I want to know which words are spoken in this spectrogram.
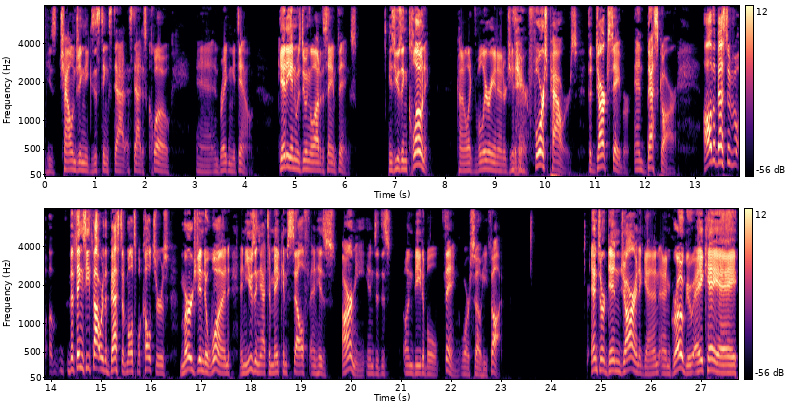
He's challenging the existing stat, status quo and breaking it down. Gideon was doing a lot of the same things. He's using cloning, kind of like the Valyrian energy there, force powers, the dark saber, and Beskar. All the best of the things he thought were the best of multiple cultures merged into one, and using that to make himself and his army into this unbeatable thing, or so he thought. Enter Din Djarin again and Grogu, aka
